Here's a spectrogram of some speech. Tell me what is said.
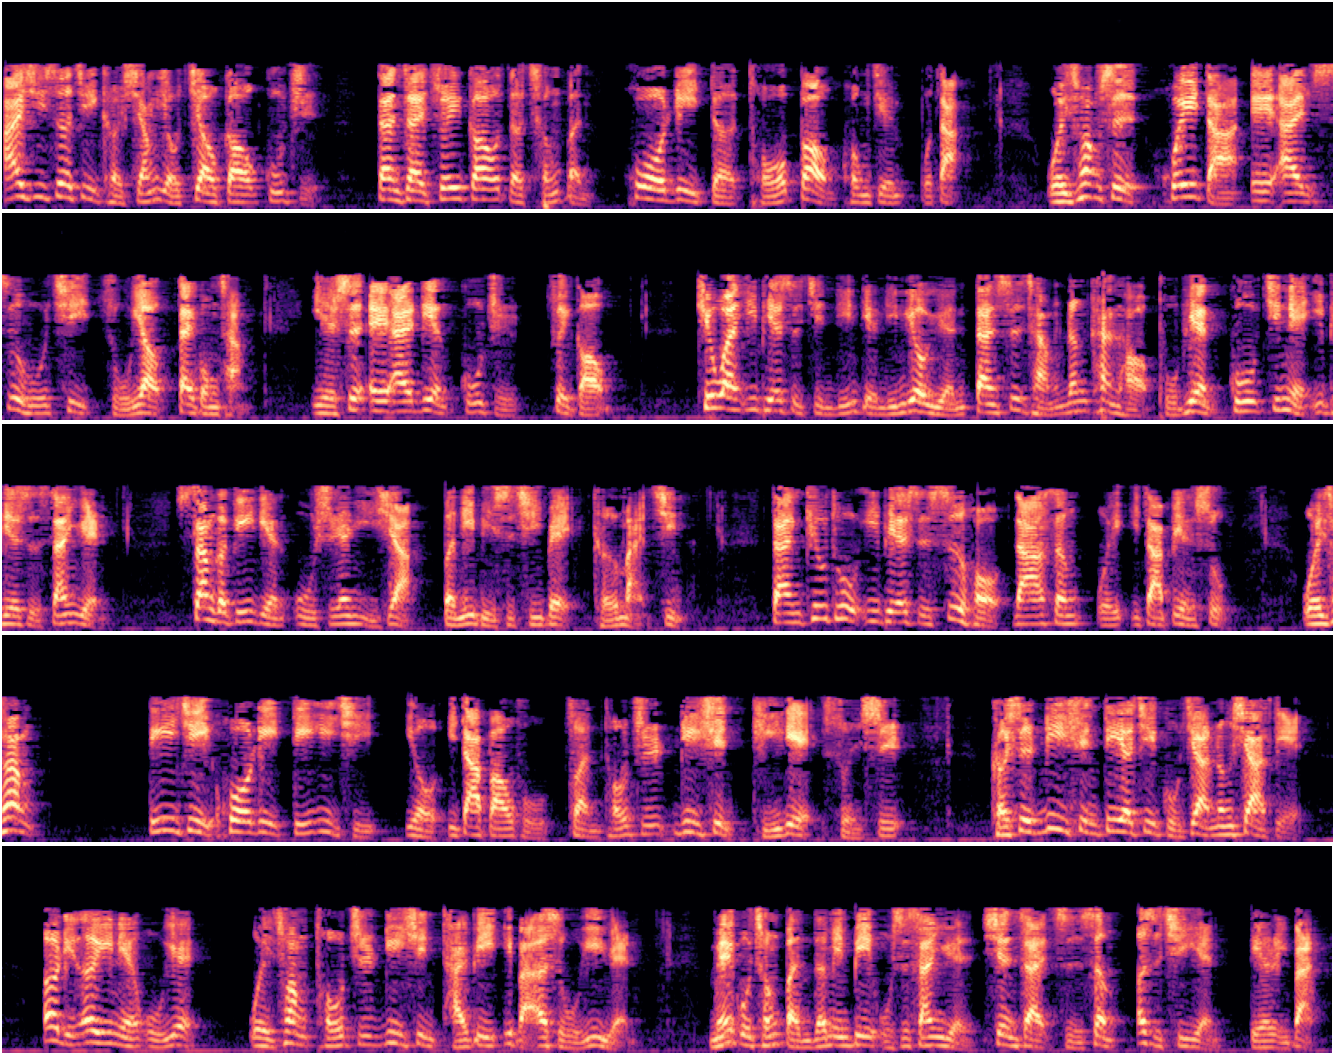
，IC 设计可享有较高估值，但在追高的成本获利的投报空间不大。伟创是辉达 AI 伺服器主要代工厂，也是 AI 链估值最高。Q1 EPS 仅零点零六元，但市场仍看好，普遍估今年 EPS 三元。上个低点五十元以下，本益比十七倍可买进，但 Q2 EPS 是否拉升为一大变数。伟创第一季获利低预期有一大包袱，转投资立讯提列损失。可是立讯第二季股价仍下跌。二零二一年五月，纬创投资立讯台币一百二十五亿元，每股成本人民币五十三元，现在只剩二十七元，跌了一半。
